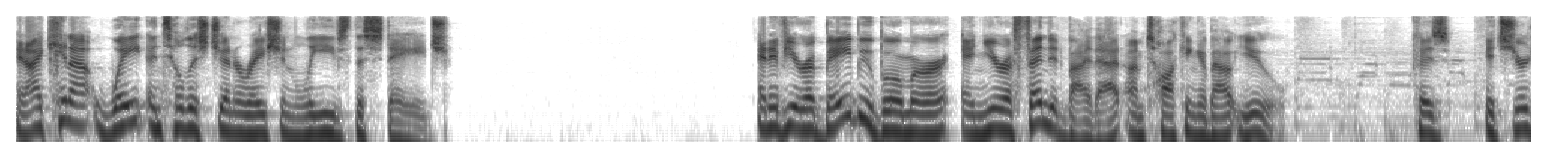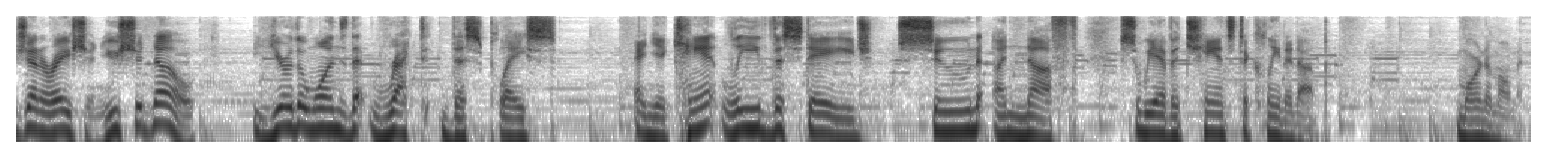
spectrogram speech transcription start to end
And I cannot wait until this generation leaves the stage. And if you're a baby boomer and you're offended by that, I'm talking about you because it's your generation. You should know you're the ones that wrecked this place and you can't leave the stage soon enough so we have a chance to clean it up. More in a moment.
